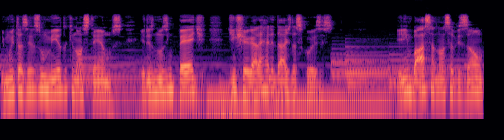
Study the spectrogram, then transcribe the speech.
E muitas vezes o medo que nós temos, ele nos impede de enxergar a realidade das coisas ele embaça a nossa visão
